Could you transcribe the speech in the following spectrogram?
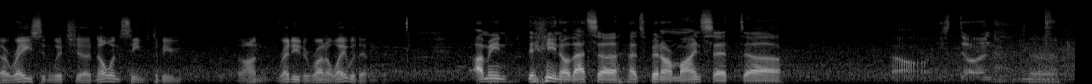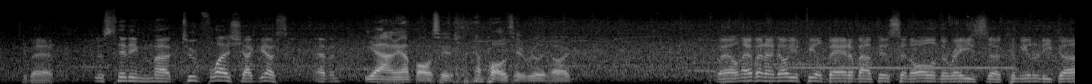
a race in which uh, no one seems to be on ready to run away with anything. I mean, you know, that's uh, that's been our mindset uh, Oh, he's done. Yeah, too bad. Just hit him uh, too flush, I guess, Evan. Yeah, I mean, that ball was hit. That ball was hit really hard. Well, Evan, I know you feel bad about this, and all of the Rays uh, community does.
